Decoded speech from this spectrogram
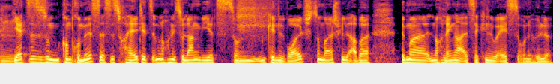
Mhm. Jetzt ist es so ein Kompromiss, es ist, hält jetzt immer noch nicht so lang wie jetzt so ein Kindle Voyage zum Beispiel, aber immer noch länger als der Kindle Oasis ohne Hülle.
